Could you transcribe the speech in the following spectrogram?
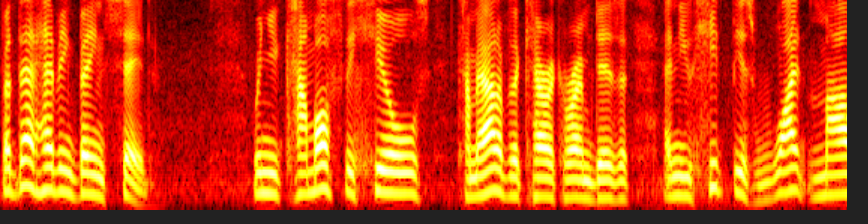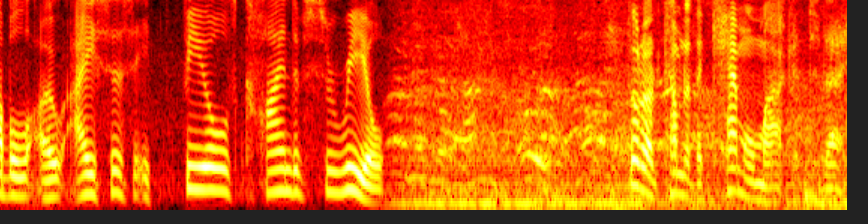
But that having been said, when you come off the hills, come out of the Karakum Desert, and you hit this white marble oasis, it feels kind of surreal. Thought I'd come to the camel market today.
